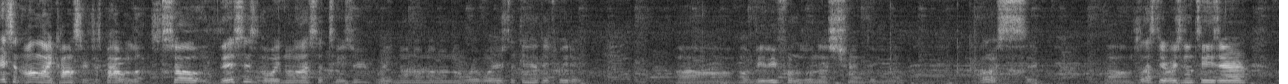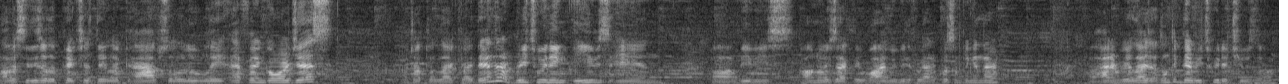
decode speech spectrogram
it's an online concert just by how it looks. So this is. Oh wait, no, that's a teaser. Wait, no, no, no, no, no. Wait, where's the thing that they tweeted? Uh, oh, Vivi from Loona's trending. That looks sick. Um, so that's the original teaser. Obviously, these are the pictures. They look absolutely effing gorgeous. I dropped a like right. They ended up retweeting Yves' and uh, Vivi's. I don't know exactly why. Maybe they forgot to put something in there. Uh, I didn't realize. I don't think they retweeted Chuu's though.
